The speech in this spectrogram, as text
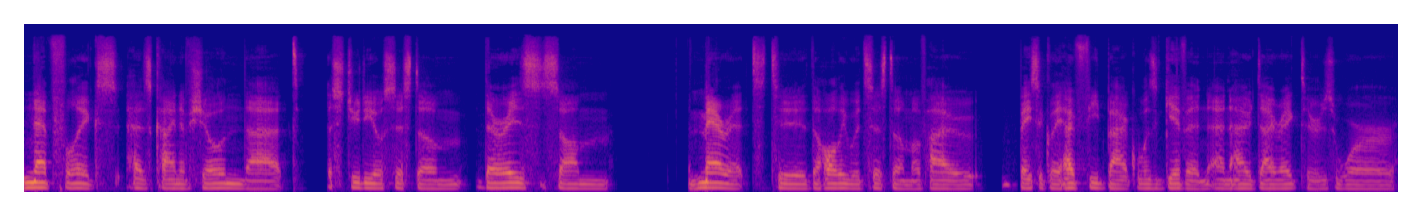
Netflix has kind of shown that a studio system, there is some merit to the Hollywood system of how basically how feedback was given and how directors were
